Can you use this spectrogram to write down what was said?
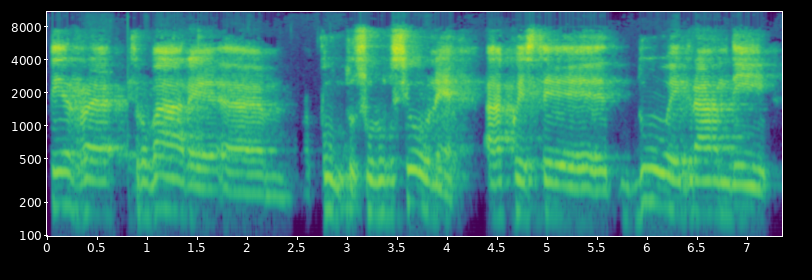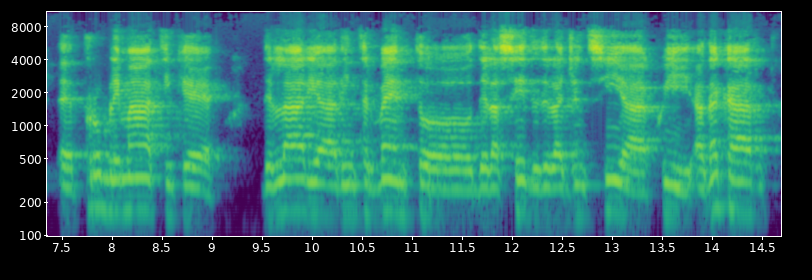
Per trovare eh, appunto soluzione a queste due grandi eh, problematiche dell'area di intervento della sede dell'agenzia qui a Dakar,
